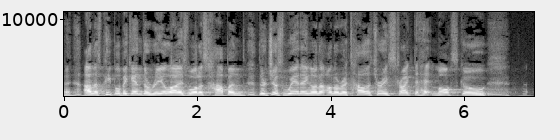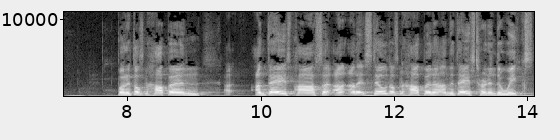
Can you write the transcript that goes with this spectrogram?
And as people begin to realize what has happened, they're just waiting on a, on a retaliatory strike to hit Moscow. But it doesn't happen and days pass and it still doesn't happen and the days turn into weeks.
